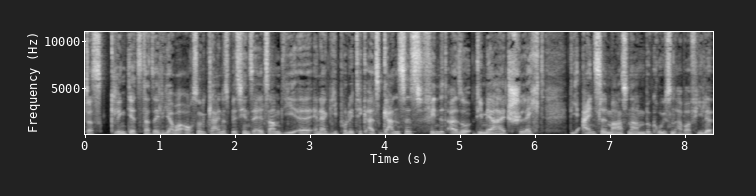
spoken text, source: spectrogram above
Das klingt jetzt tatsächlich aber auch so ein kleines bisschen seltsam. Die äh, Energiepolitik als Ganzes findet also die Mehrheit schlecht. Die Einzelmaßnahmen begrüßen aber viele.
